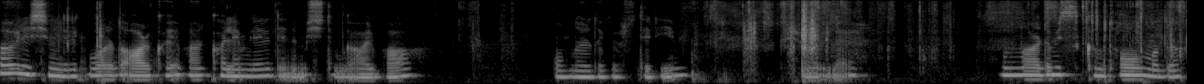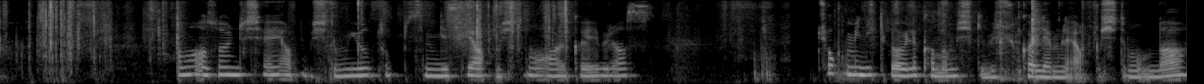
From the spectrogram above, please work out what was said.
Böyle şimdilik. Bu arada arkaya ben kalemleri denemiştim galiba. Onları da göstereyim. Şöyle. Bunlarda bir sıkıntı olmadı. Ama az önce şey yapmıştım. YouTube simgesi yapmıştım. O arkaya biraz çok minik böyle kanamış gibi şu kalemle yapmıştım onu da.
